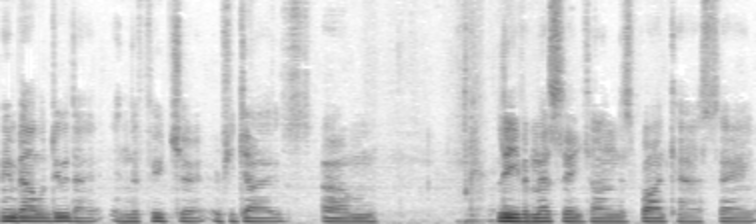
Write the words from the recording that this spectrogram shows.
Maybe I will do that in the future if you guys um, leave a message on this broadcast saying,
